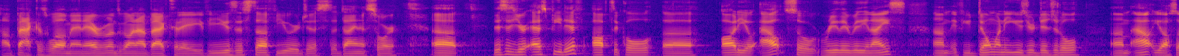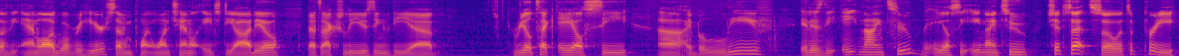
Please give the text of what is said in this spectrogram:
Out back as well, man. Everyone's going out back today. If you use this stuff, you are just a dinosaur. Uh, this is your SPDIF optical uh, audio out, so really, really nice. Um, if you don't want to use your digital um, out. You also have the analog over here, 7.1 channel HD audio. That's actually using the uh, Realtek ALC, uh, I believe it is the 892, the ALC 892 chipset. So it's a pretty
